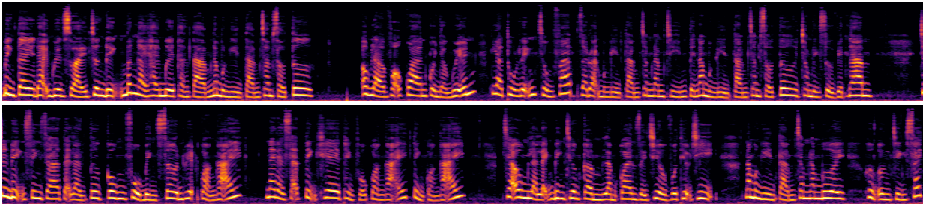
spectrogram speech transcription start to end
Bình Tây Đại Nguyên soái Trương Định mất ngày 20 tháng 8 năm 1864. Ông là võ quan của nhà Nguyễn, là thủ lĩnh chống Pháp giai đoạn 1859 tới năm 1864 trong lịch sử Việt Nam. Trương Định sinh ra tại làng Tư Cung, phủ Bình Sơn, huyện Quảng Ngãi, nay là xã Tịnh Khê, thành phố Quảng Ngãi, tỉnh Quảng Ngãi. Cha ông là lãnh binh Trương Cầm làm quan dưới triều vua Thiệu Trị. Năm 1850, hưởng ứng chính sách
